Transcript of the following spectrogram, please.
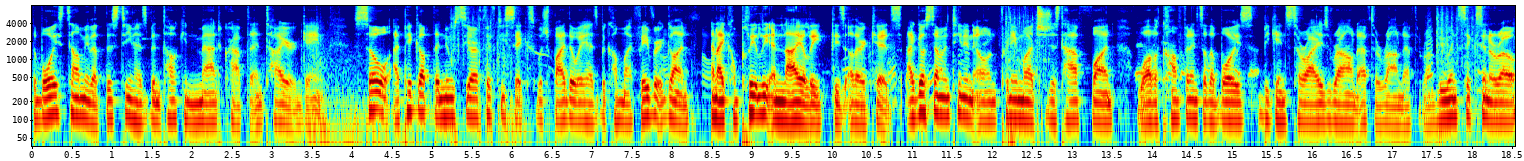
The boys tell me that this team has been talking mad crap the entire game. So I pick up the new CR56 which by the way has become my favorite gun and I completely annihilate these other kids. I go 17 and 0 and pretty much just have fun while the confidence of the boys begins to rise round after round after round. We win 6 in a row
